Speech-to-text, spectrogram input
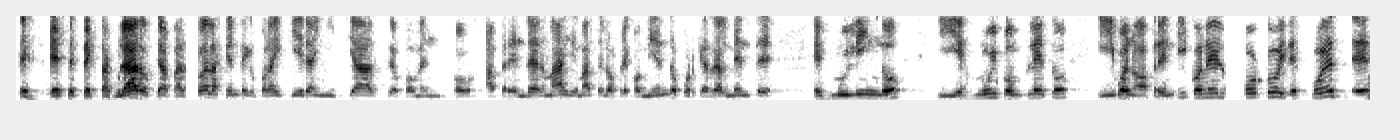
es, espectacular, o sea, para toda la gente que por ahí quiera iniciarse o, aprender más y demás, se los recomiendo porque realmente es muy lindo y es muy completo. Y bueno, aprendí con él un poco y después es,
